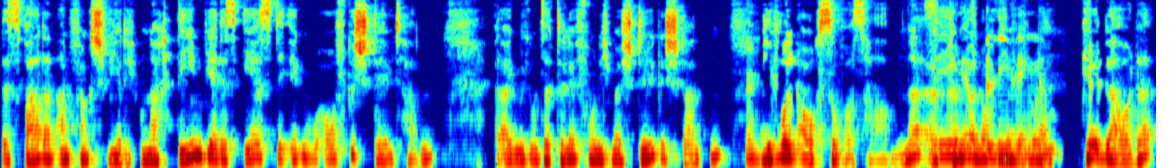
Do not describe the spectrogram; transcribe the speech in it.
Das war dann anfangs schwierig. Und nachdem wir das erste irgendwo aufgestellt hatten, hat eigentlich unser Telefon nicht mehr stillgestanden. Mhm. Wir wollen auch sowas haben. Ne? Seeing Können wir noch believing, ne? Genau, ne?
